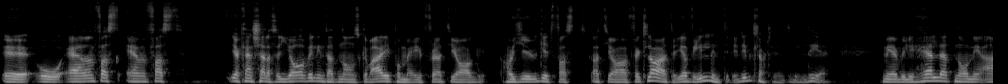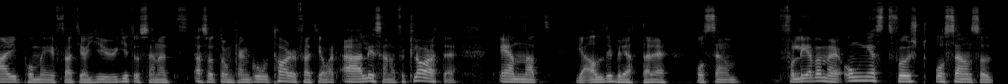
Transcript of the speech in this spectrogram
Eh, och även fast, även fast jag kan känna så, jag vill inte att någon ska vara arg på mig för att jag har ljugit fast att jag har förklarat det. Jag vill inte det. Det är väl klart att jag inte vill det. Men jag vill ju hellre att någon är arg på mig för att jag har ljugit och sen att, alltså att de kan godta det för att jag har varit ärlig sen och förklarat det. Än att jag aldrig berättar det och sen får leva med det ångest först och sen så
